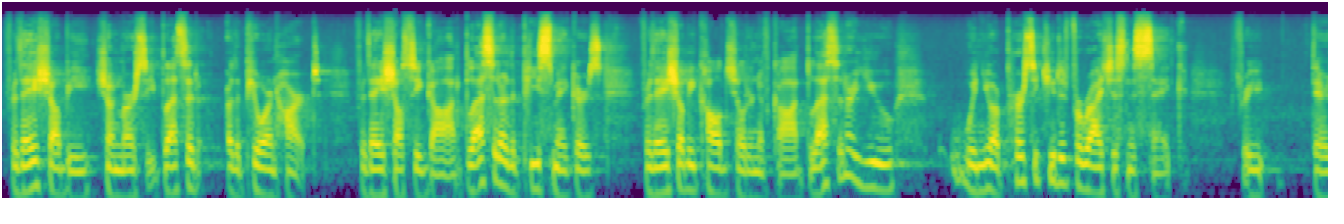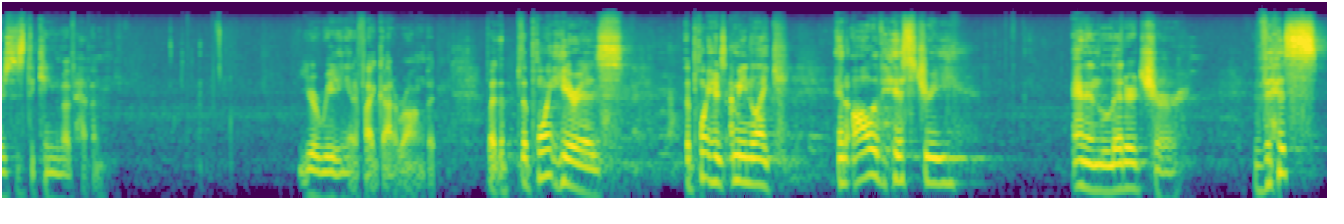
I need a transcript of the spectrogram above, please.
for they shall be shown mercy. Blessed are the pure in heart, for they shall see God. Blessed are the peacemakers, for they shall be called children of God. Blessed are you when you are persecuted for righteousness' sake, for theirs is the kingdom of heaven you're reading it if I got it wrong. But, but the, the point here is, the point here is, I mean, like, in all of history and in literature, this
